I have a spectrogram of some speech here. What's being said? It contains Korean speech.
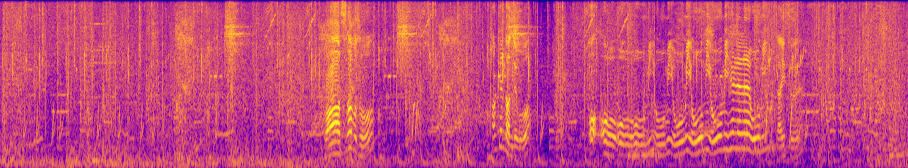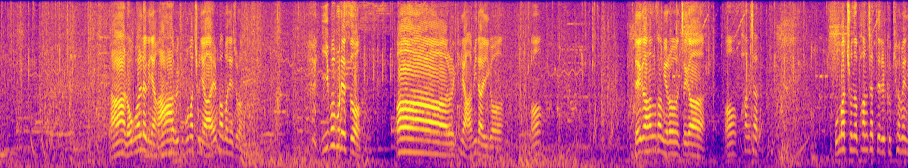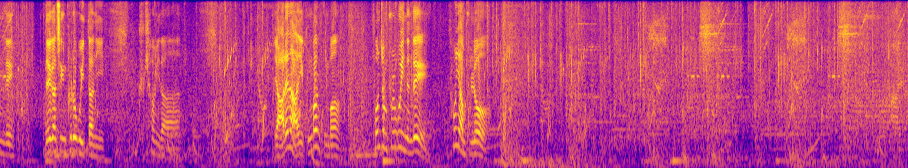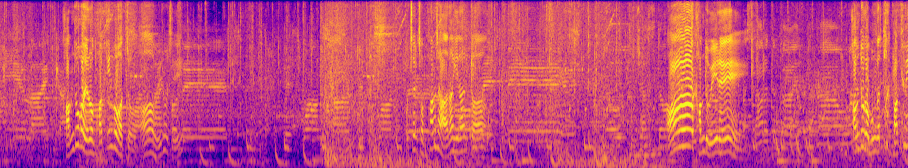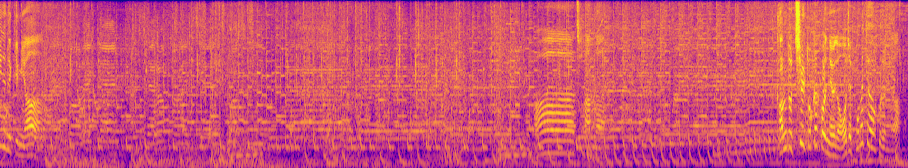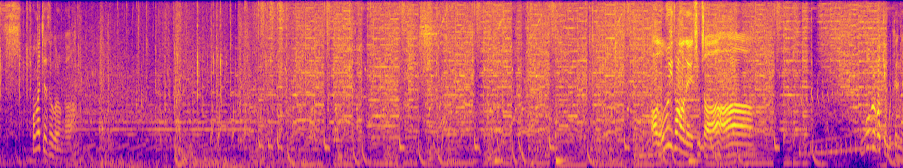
와 스나 보소 한 캔도 안 되고. 어, 어오오오 오미 오미 오미 오미 오미 헬렐렐 오미. 나이스. 아 러고 할래 그냥. 아 왜 이렇게 못 맞추냐. 한번 해줘라. 이법을 했어. 아 이렇게 암이다 이거. 어 내가 항상 여러분 제가 어 팡샷 못 맞추는 팡샷들을 극혐했는데 내가 지금 그러고 있다니 극혐이다. 야 아래는 아니 공방 공방. 손 좀 풀고 있는데 손이 안 풀려. 감도가 여러분 바뀐 것 같죠? 아 왜 이러지 어차피 전 팡샷 안 하긴 하니까. 아 감도 왜 이래? 감도가 뭔가 탁 막혀있는 느낌이야. 아 참나. 감도 7 똑같거든요. 어제 포매트 해갖고 그랬나? 포매트해서 그런가? 아 너무 이상하네 진짜. 아. 무법을밖에 못했네.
